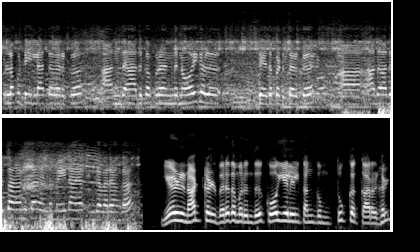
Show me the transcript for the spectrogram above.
பிள்ளைக்குட்டி இல்லாதவருக்கு அந்த அதுக்கப்புறம் இந்த நோய்கள் சேதப்படுத்துறதுக்கு அது அதுக்கான தான் இந்த மெயினாக இங்கே வராங்க. ஏழு நாட்கள் விரதமிருந்து கோயிலில் தங்கும் தூக்கக்காரர்கள்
